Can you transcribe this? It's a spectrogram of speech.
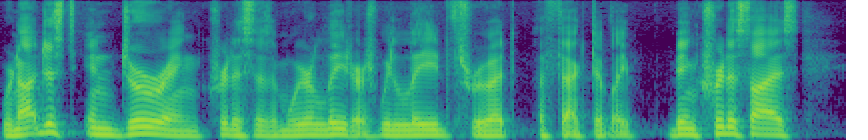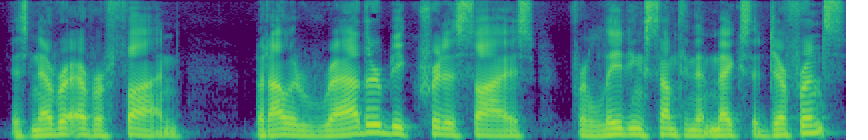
We're not just enduring criticism, we're leaders. We lead through it effectively. Being criticized is never, ever fun, but I would rather be criticized for leading something that makes a difference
